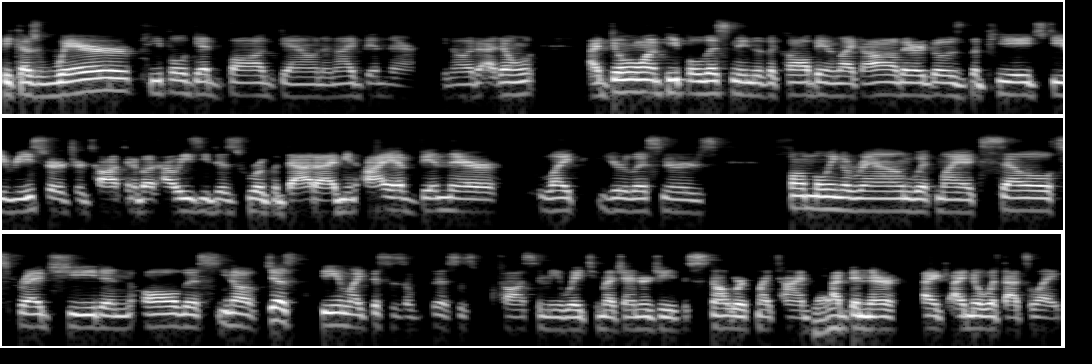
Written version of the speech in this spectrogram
because where people get bogged down, and I've been there. You know, I, I don't I don't want people listening to the call being like, oh, there goes the PhD researcher talking about how easy it is to work with data. I mean, I have been there like your listeners fumbling around with my Excel spreadsheet and all this, you know, just being like, this is a, this is costing me way too much energy. This is not worth my time. I've been there. I, I know what that's like.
